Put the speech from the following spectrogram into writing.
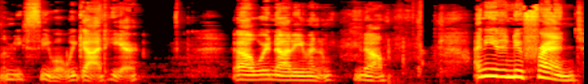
let me see what we got here. Oh, we're not even, no. I need a new friend.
